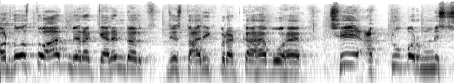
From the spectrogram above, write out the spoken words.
और दोस्तों, आज मेरा कैलेंडर जिस तारीख पर अटका है, वो है 6 अक्टूबर उन्नीस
